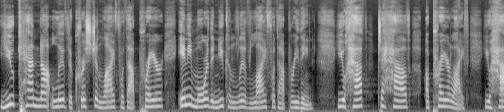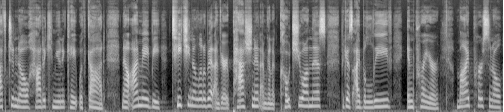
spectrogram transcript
You cannot live the Christian life without prayer any more than you can live life without breathing. You have to have a prayer life. You have to know how to communicate with God. Now, I may be teaching a little bit. I'm very passionate. I'm going to coach you on this because I believe in prayer. My personal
